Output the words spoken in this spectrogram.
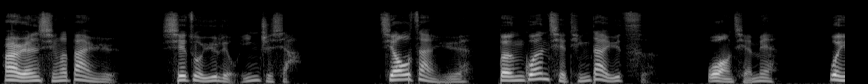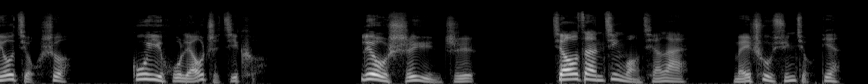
二人行了半日，歇坐于柳荫之下。交赞曰：“本官且停待于此，我往前面问有酒舍，孤一壶了止即可。”六十允之。焦赞竟往前来，没处寻酒店，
